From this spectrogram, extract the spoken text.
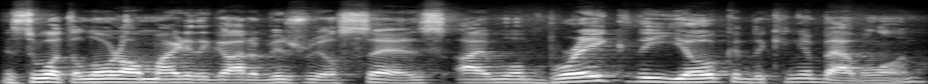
This is what the Lord Almighty, the God of Israel, says I will break the yoke of the king of Babylon.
